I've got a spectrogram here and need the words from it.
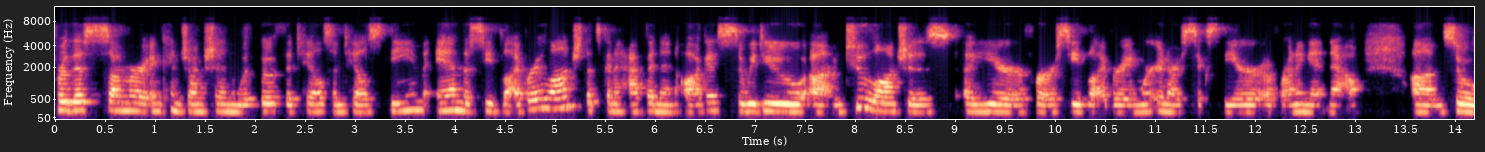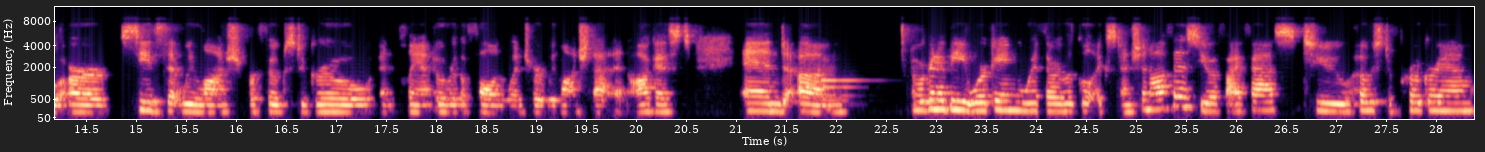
for this summer in conjunction with both the Tails and Tales theme and the Seed Library launch that's going to happen in August. So we do um, two launches a year for our Seed Library, and we're in our sixth year of running it now. Um, so our seeds that we launch for folks to grow and plant over the fall and winter, we launch that in August. And um, we're going to be working with our local extension office, UF/IFAS, to host a program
